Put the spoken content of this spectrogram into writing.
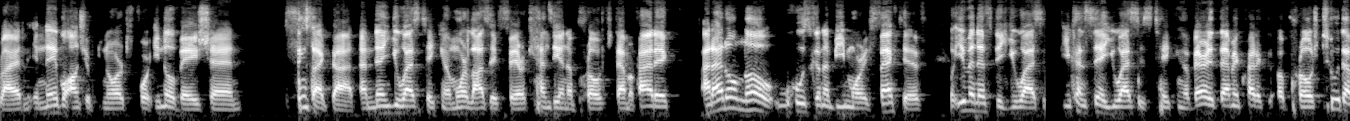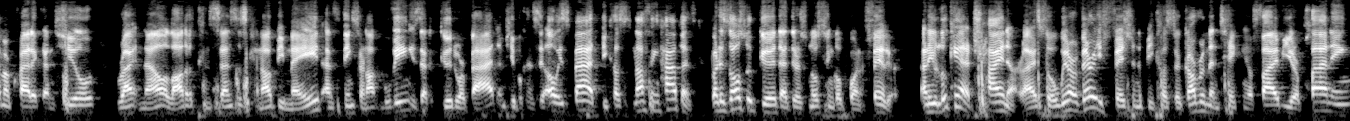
right? Enable entrepreneurs for innovation, things like that. And then US taking a more laissez-faire Keynesian approach, democratic. And I don't know who's going to be more effective. But even if the US, you can say US is taking a very democratic approach, too democratic until right now a lot of consensus cannot be made and things are not moving. Is that good or bad? And people can say, oh, it's bad because nothing happens. But it's also good that there's no single point of failure. And you're looking at China, right? So we are very efficient because the government taking a five-year planning.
